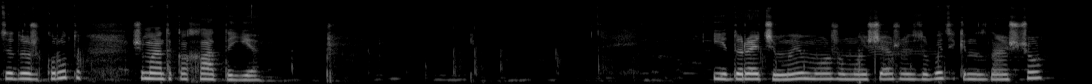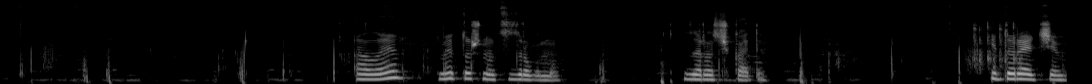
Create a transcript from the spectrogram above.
Це дуже круто, що в мене така хата є. І, до речі, ми можемо ще щось зробити, тільки не знаю що. Але ми точно це зробимо. Зараз чекайте. І, до речі,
